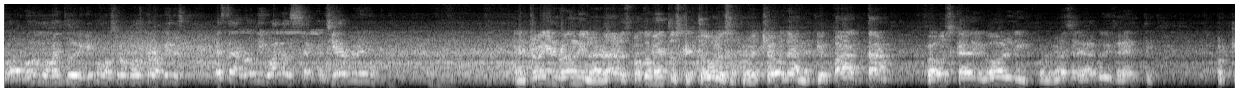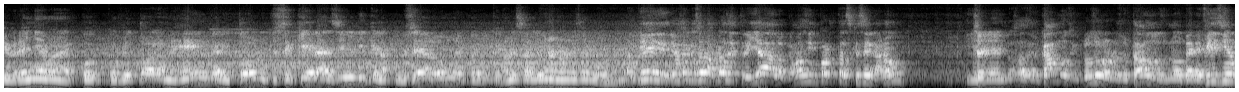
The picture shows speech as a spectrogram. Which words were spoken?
por algunos momentos el equipo mostró con Oscar Ramírez. Esta de Ronnie Wallace en el cierre, Entró bien Ronnie, la verdad, los pocos minutos que tuvo los aprovechó, sea, metió pata, fue a buscar el gol y por lo menos se le dio algo diferente. Porque Breña ma, corrió toda la mejenga y todo lo que usted quiera decir y que la pulsea al hombre, pero que no le sale una, no le sale una. Aquí yo sé que es una frase trillada, lo que más importa es que se ganó. Y Sí. nos acercamos, incluso los resultados nos, nos benefician.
